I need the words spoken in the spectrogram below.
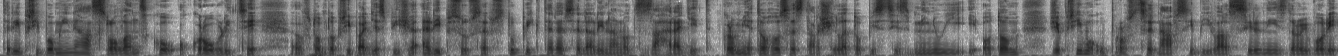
který připomíná slovanskou okrouhlici, v tomto případě spíše elipsu se vstupy, které se daly na noc zahradit. Kromě toho se starší letopisci zmiňují i o tom, že přímo uprostřed návsi býval silný zdroj vody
